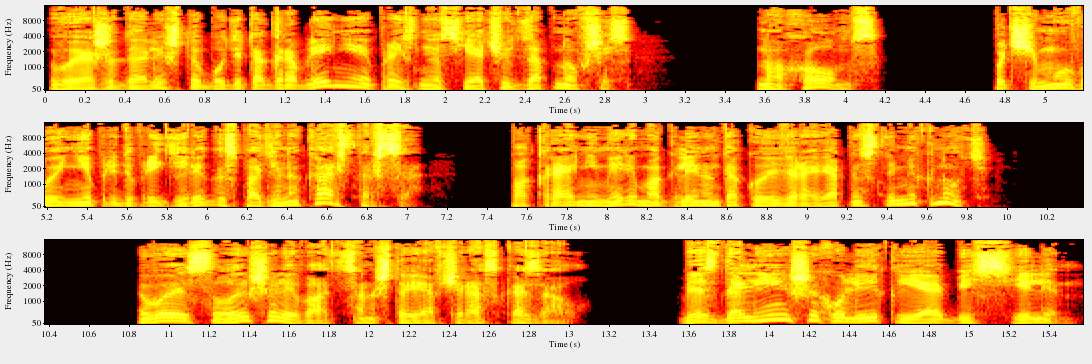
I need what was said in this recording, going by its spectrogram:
«Вы ожидали, что будет ограбление?» — произнес я, чуть запнувшись. «Но, Холмс, почему вы не предупредили господина Карстерса? По крайней мере, могли на такую вероятность намекнуть». «Вы слышали, Ватсон, что я вчера сказал? Без дальнейших улик я бессилен.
